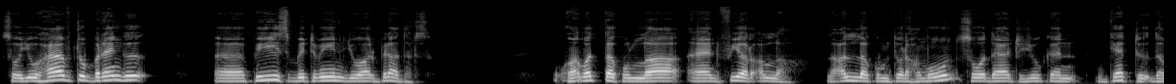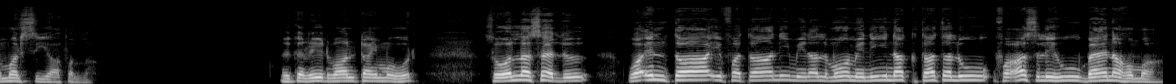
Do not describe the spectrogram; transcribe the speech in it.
So you have to bring uh, peace between your brothers. Wattaqullah and fear Allah la'allakum turhamun so that you can get the mercy of Allah. We can read one time more. So Allah said, وإن طائفتان من المؤمنين اقتتلوا فأصلحوا بينهما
